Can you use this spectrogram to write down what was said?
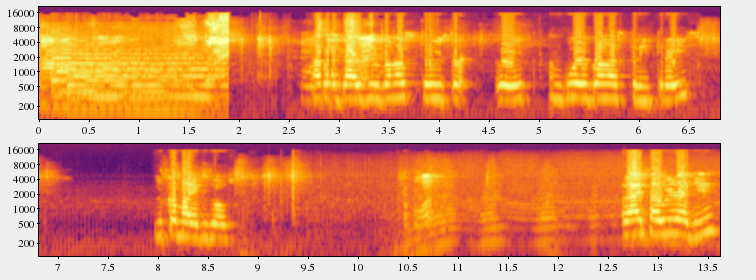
nah, Alright guys, we're gonna street wait, we're gonna street race. Look at my exhaust. What? Guys, are we ready?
